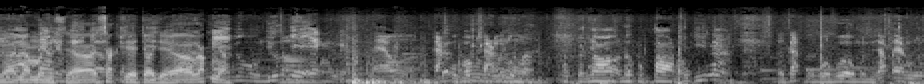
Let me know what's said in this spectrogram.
Giờ anh em mình sẽ sắc dê cho dễ gấp nha. cắt cục cục sẵn luôn mà. Cục cà nho được cục to nấu chín á. Cắt cục vừa vừa mình gắp ăn luôn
